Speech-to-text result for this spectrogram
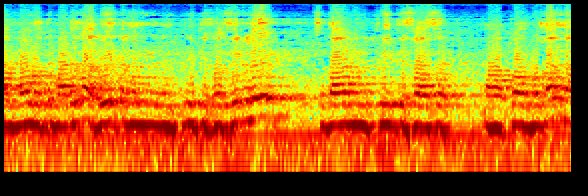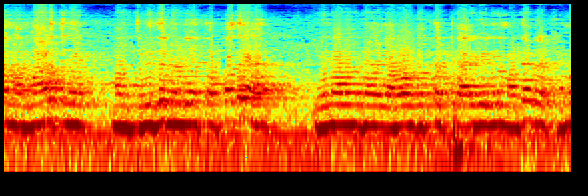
ನಮ್ಮ ಹೊತ್ತು ಮಾಡಿದ್ರೆ ಅದೇ ತರ ನಿಮ್ಮ ಪ್ರೀತಿ ಇರಲಿ. ಸದಾ ನಿಮ್ಮ ಪ್ರೀತಿ ಶ್ವಾಸ ಬಂದಾಗ ನಾನು ಮಾಡ್ತೀನಿ. ನಾನು ತಿಳಿದ ನೋಡಿ ತಪ್ಪಾದ್ರೆ ಏನೋ ಯಾವಾಗ ತಪ್ಪು ಯಾರಿಗೇನು ಮಾತಾಡ್ರೆ ಕ್ಷಮ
